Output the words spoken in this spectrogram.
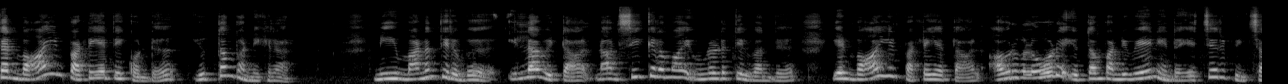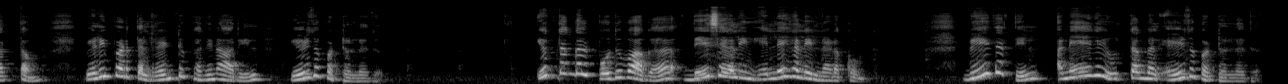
தன் வாயின் பட்டயத்தை கொண்டு யுத்தம் பண்ணுகிறார். நீ மனம் திரும்பு இல்லாவிட்டால் நான் சீக்கிரமாய் உன்னிடத்தில் வந்து என் வாயின் பட்டயத்தால் அவர்களோடு யுத்தம் பண்ணுவேன் என்ற எச்சரிப்பின் சத்தம் வெளிப்படுத்தல் ரெண்டு பதினாறில் எழுதப்பட்டுள்ளது. யுத்தங்கள் பொதுவாக தேசங்களின் எல்லைகளில் நடக்கும். வேதத்தில் அநேக யுத்தங்கள் எழுதப்பட்டுள்ளது.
